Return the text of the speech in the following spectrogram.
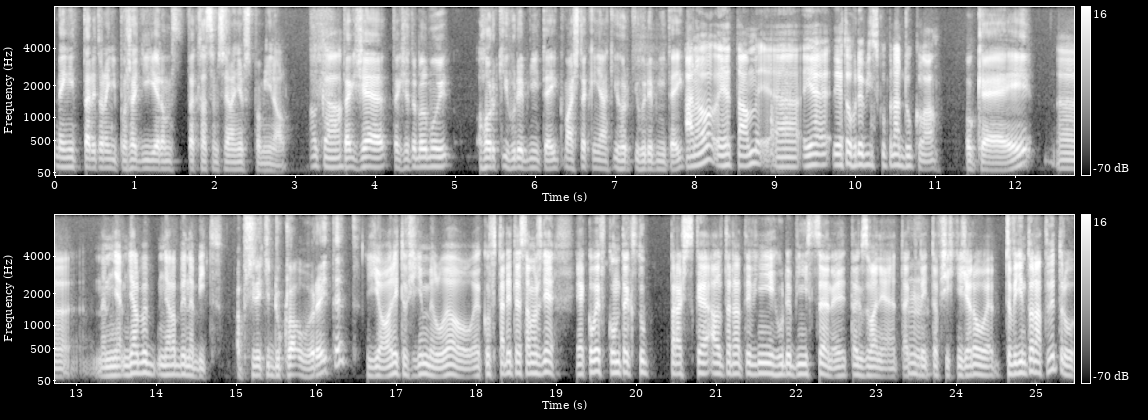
není, tady to není pořadí, jenom takhle jsem si na ně vzpomínal. Okay. Takže, takže to byl můj horký hudební take. Máš taky nějaký horký hudební take? Ano, je tam, je, je, je to hudební skupina Dukla. OK. Uh, mě, měl by, měla by nebýt. A přijde ti Dukla overrated? Jo, to všichni milujou. Jako tady to je samozřejmě jako v kontextu pražské alternativní hudební scény, takzvaně, tak hmm. teď to všichni žerou. To vidím to na Twitteru.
